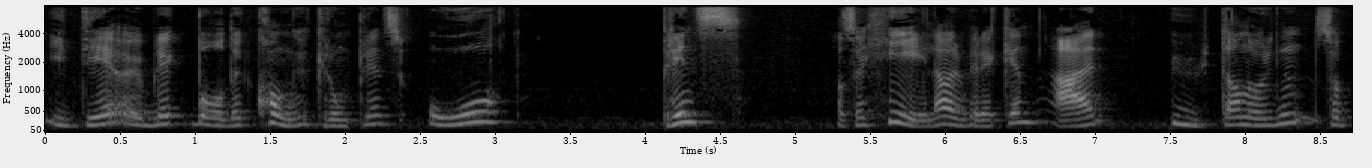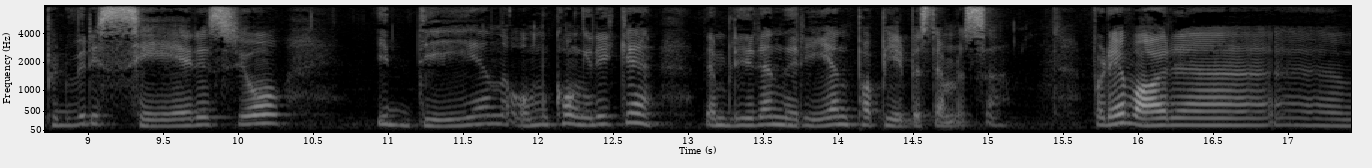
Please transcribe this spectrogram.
I det øyeblikk både konge, kronprins og prins, altså hele arverekken, er ute av Norden, så pulveriseres jo ideen om kongeriket. Den blir en ren papirbestemmelse. For det var eh,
